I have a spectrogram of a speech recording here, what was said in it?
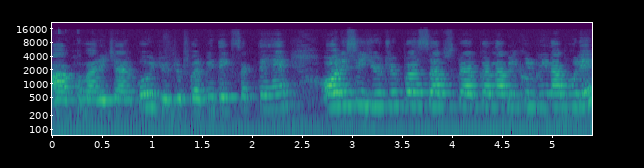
आप हमारे चैनल को यूट्यूब पर भी देख सकते हैं और इसे यूट्यूब पर सब्सक्राइब करना बिल्कुल भी ना भूले।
